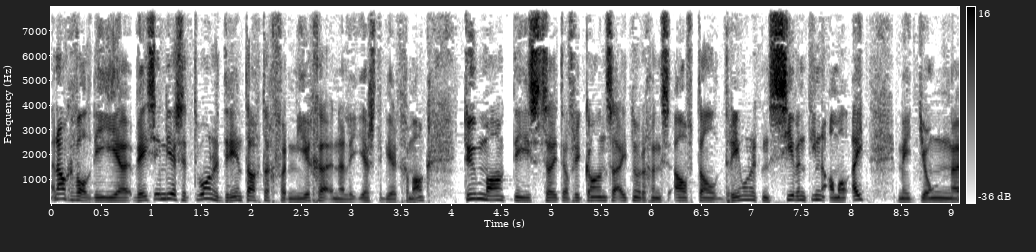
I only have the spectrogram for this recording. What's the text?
In elk geval, die uh, Wes-Indiërs het 283 vir 9 in hulle eerste beurt gemaak. Toe maak die Suid-Afrikaanse uitnodigingselftal 317 almal uit met jong uh,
